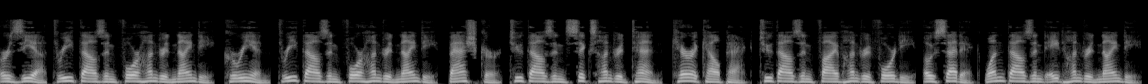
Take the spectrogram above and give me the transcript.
Urzia 3490, Korean 3490, Bashkir 2610, Karakalpak 2540, Ossetic 1890,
